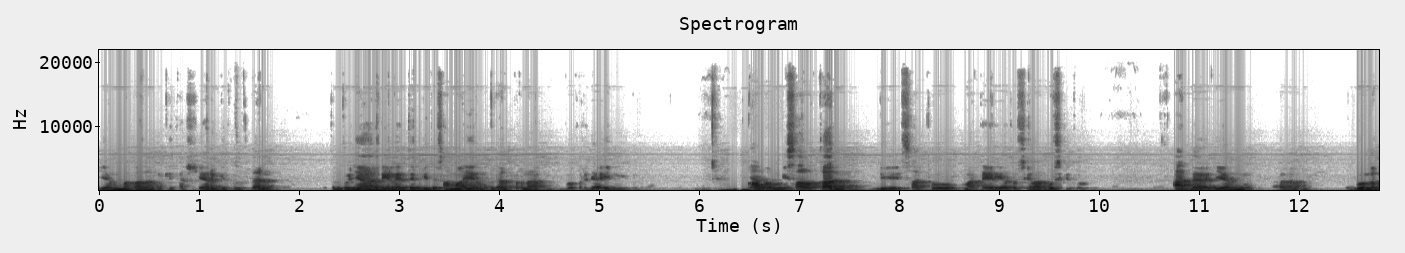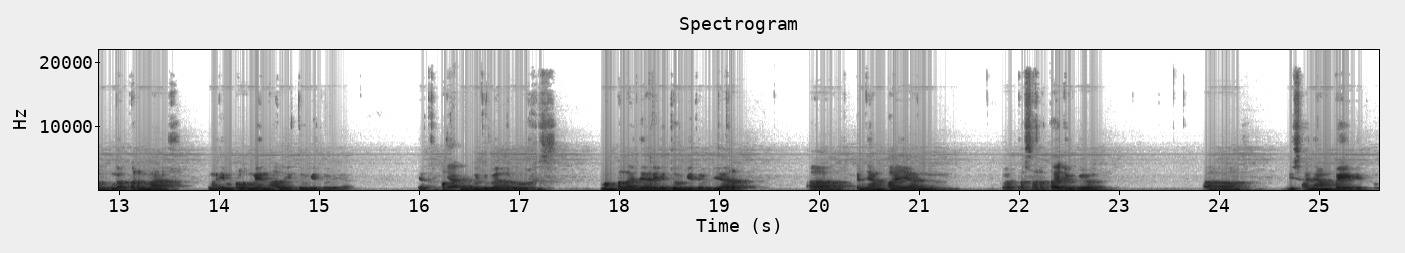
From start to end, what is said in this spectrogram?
yang bakalan kita share gitu dan tentunya related gitu sama yang udah pernah gue kerjain gitu. Ya. Kalau misalkan di satu materi atau silabus gitu ada yang uh, gue nggak pernah mengimplement hal itu gitu ya, ya terpaksa ya. gue juga harus mempelajari itu gitu biar uh, penyampaian ke peserta juga uh, bisa nyampe gitu.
